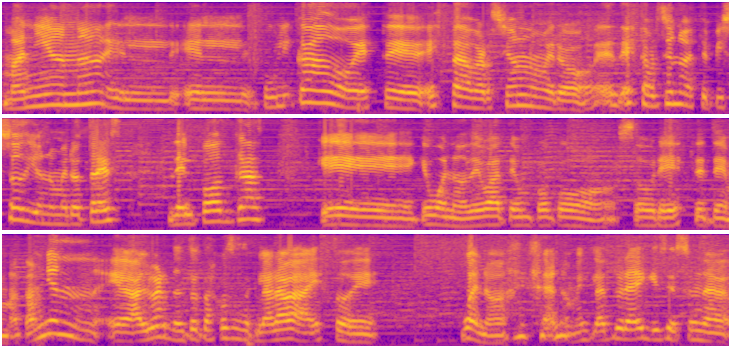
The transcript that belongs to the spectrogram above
mañana el, publicado este, esta versión número, esta versión de este episodio número 3 del podcast que, bueno, debate un poco sobre este tema. También eh, Alberto, entre otras cosas, aclaraba esto de, bueno, la nomenclatura X es una,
